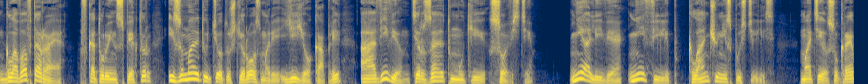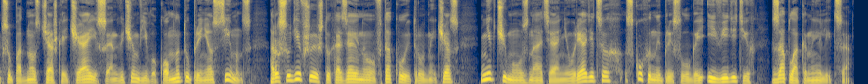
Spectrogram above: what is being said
Глава вторая, в которой инспектор изымает у тетушки Розмари ее капли, а Вивиан терзают муки совести. Ни Оливия, ни Филипп к ланчу не спустились. Матиасу Крэпсу поднос чашкой чая и сэндвичем в его комнату принес Симмонс, рассудивший, что хозяину в такой трудный час ни к чему узнать о неурядицах с кухонной прислугой и видеть их заплаканные лица.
